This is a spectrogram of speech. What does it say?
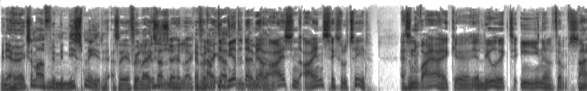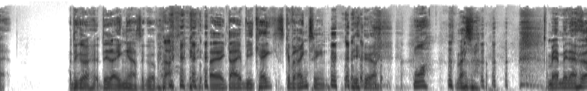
Men jeg hører ikke så meget feminisme i det. Altså, jeg føler Det ikke synes sådan... jeg heller ikke. Jeg føler Nej, ikke, det er mere det der med at eje sin egen seksualitet. Altså nu var jeg ikke, øh, jeg levede ikke til 91. Nej. Og det, gør, det er der ingen af os, der gør. Der er ikke dig. Vi kan ikke... Skal vi ringe til en? Lige høre. Mor, Hvad så? Men, jeg- men jeg hører...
